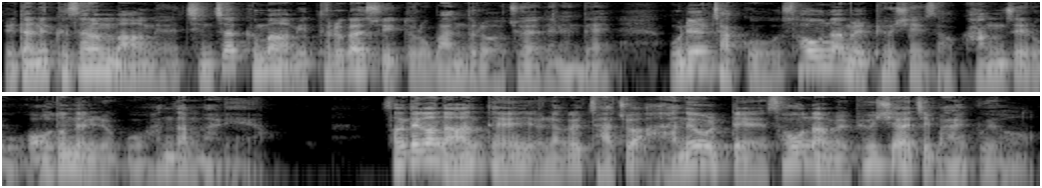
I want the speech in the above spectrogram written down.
일단은 그 사람 마음에 진짜 그 마음이 들어갈 수 있도록 만들어 줘야 되는데 우리는 자꾸 서운함을 표시해서 강제로 얻어내려고 한단 말이에요. 상대가 나한테 연락을 자주 안 해올 때 서운함을 표시하지 말고요.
